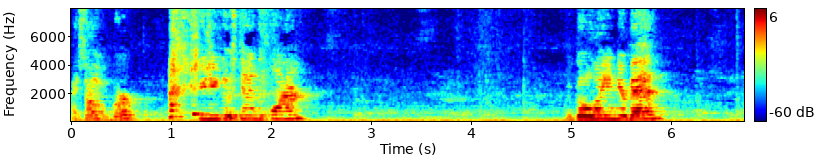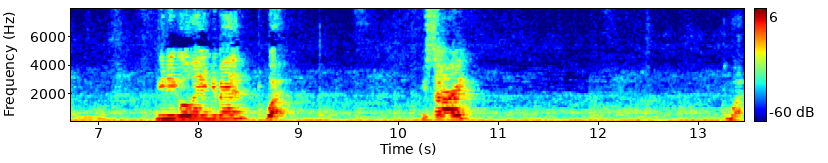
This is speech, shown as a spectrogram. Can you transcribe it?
I saw you burp. You need to go stand in the corner? Or go lay in your bed? You need to go lay in your bed? What? You sorry? What?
